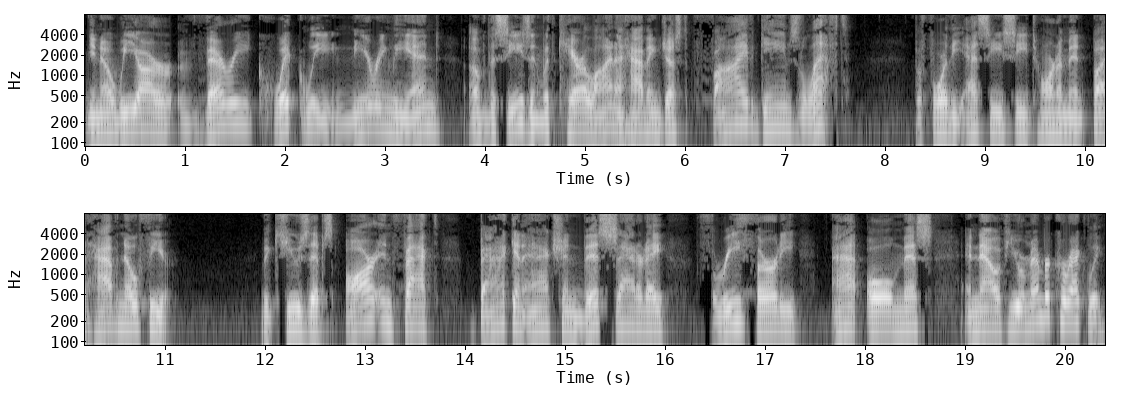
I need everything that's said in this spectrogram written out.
You know, we are very quickly nearing the end of the season with Carolina having just five games left before the SEC tournament, but have no fear. The Q-Zips are in fact back in action this Saturday, 3:30 at Ole Miss. And now, if you remember correctly,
